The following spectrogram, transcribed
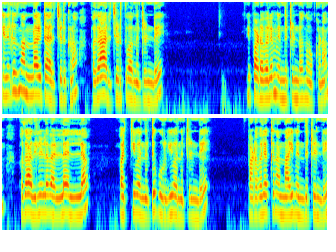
എന്നിട്ട് നന്നായിട്ട് അരച്ചെടുക്കണം. അപ്പോൾ അത് അരച്ചെടുത്ത് വന്നിട്ടുണ്ട്. ഇനി പടവലം വെന്നിട്ടുണ്ടോ നോക്കണം. അപ്പോൾ അത് അതിലുള്ള വെള്ളമെല്ലാം വറ്റി വന്നിട്ട് കുറുകി വന്നിട്ടുണ്ട്. പടവലൊക്കെ നന്നായി വെന്തിട്ടുണ്ട്.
